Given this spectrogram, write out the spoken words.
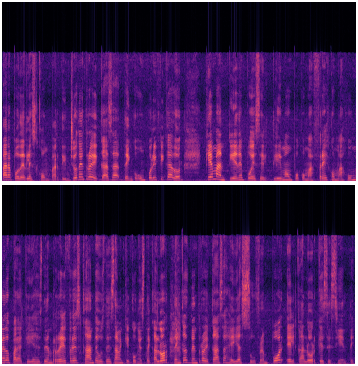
para poderles compartir. Yo dentro de casa tengo un purificador que mantiene pues el clima un poco más fresco, más húmedo para que ellas estén refrescantes. Ustedes saben que con este calor, tengas dentro de casa, ellas sufren por el calor que se siente.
